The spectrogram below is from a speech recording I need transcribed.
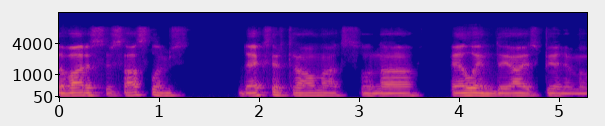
Tavares ir saslims, Deks ir traumēts un uh, Elīna Dijājas pieņemu,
